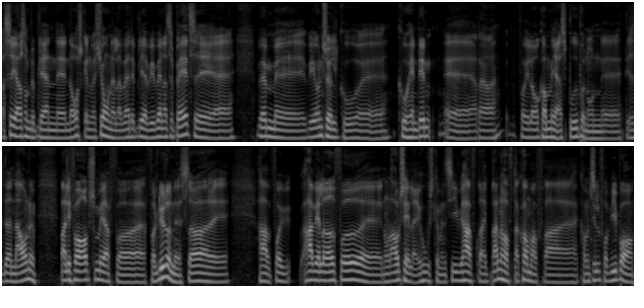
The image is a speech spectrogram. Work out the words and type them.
at se også, om det bliver en øh, norsk invasion, eller hvad det bliver. Vi vender tilbage til, øh, hvem vi eventuelt kunne, kunne hente ind. Uh, der får I lov at komme med jeres bud på nogle uh, deciderede navne. Bare lige for at opsummere for, for lytterne, så uh, har, for, har vi allerede fået nogle aftaler i hus, kan man sige. Vi har Frederik Brandhoff, der kommer, fra, kommer til fra Viborg,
